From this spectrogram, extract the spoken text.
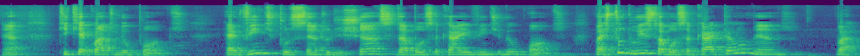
Né? O que, que é 4 mil pontos? É 20% de chance da bolsa cair 20 mil pontos. Mas tudo isso a bolsa cai pelo menos. Vai.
